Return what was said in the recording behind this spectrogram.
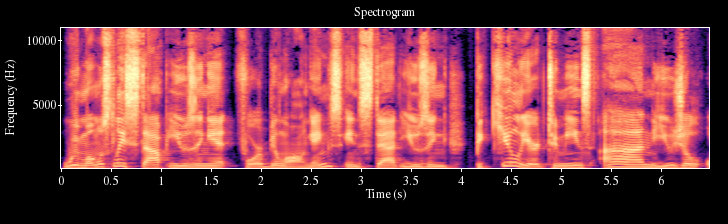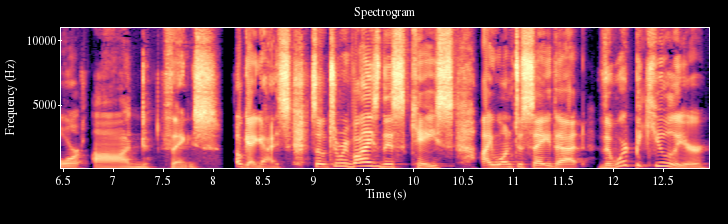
we mostly stop using it for belongings, instead, using peculiar to means unusual or odd things. Okay, guys, so to revise this case, I want to say that the word peculiar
